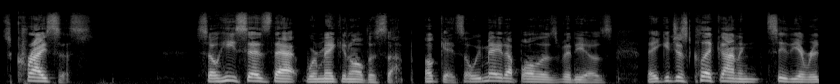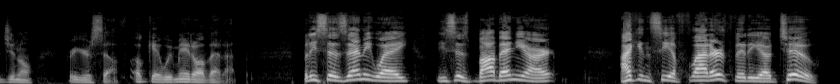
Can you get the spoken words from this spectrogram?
It's a crisis. So he says that we're making all this up. Okay, so we made up all those videos that you could just click on and see the original for yourself. Okay, we made all that up. But he says, anyway, he says, Bob Enyart, I can see a flat earth video too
